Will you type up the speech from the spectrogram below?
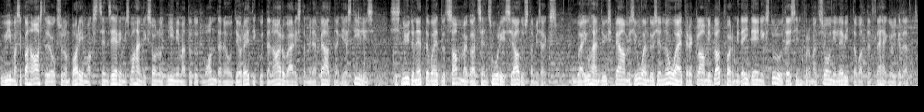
Kui viimase kahe aasta jooksul on parimaks tsenseerimisvahendiks olnud niinimetatud vandenõuteoreetikute naeruvääristamine pealtnägija stiilis, siis nüüd on ette võetud samme ka tsensuuri seadustamiseks uue juhendi üks peamisi uuendusi on nõue, et reklaamiplatvormid ei teeniks tulu desinformatsiooni levitavatelt lehekülgedelt.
